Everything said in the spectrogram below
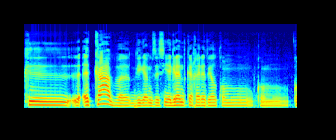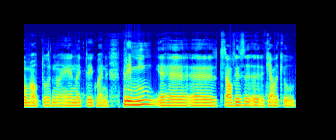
que, acaba, digamos assim, a grande carreira dele como, como, como autor, não é? A Noite da Iguana. Para mim, uh, uh, talvez aquela que eu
